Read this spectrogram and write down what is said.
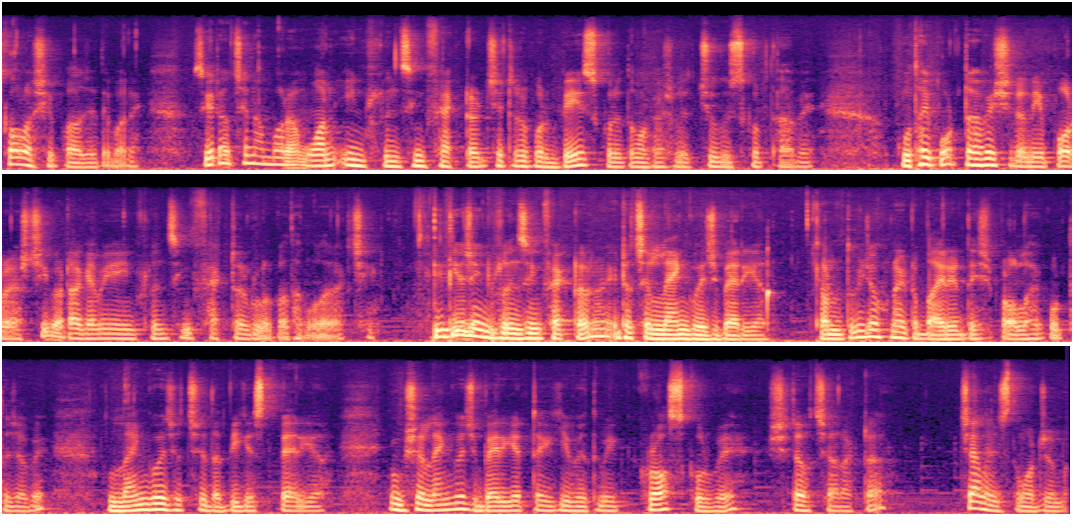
স্কলারশিপ পাওয়া যেতে পারে। সো এটা হচ্ছে নাম্বার ওয়ান ইনফ্লুয়েন্সিং ফ্যাক্টর যেটার উপর বেস করে তোমাকে আসলে চুজ করতে হবে। কোথায় পড়তে হবে সেটা নিয়ে পরে আসছি বাট আগে আমি এই ইনফ্লুয়েন্সিং ফ্যাক্টরগুলোর কথা বলে রাখছি। দ্বিতীয় যে ইনফ্লুয়েন্সিং ফ্যাক্টর এটা হচ্ছে ল্যাঙ্গুয়েজ ব্যারিয়ার কারণ তুমি যখন একটা বাইরের দেশে পড়ালেখা করতে যাবে ল্যাঙ্গুয়েজ হচ্ছে দ্য বিগেস্ট ব্যারিয়ার এবং সে ল্যাঙ্গুয়েজ ব্যারিয়ারটাকে কীভাবে তুমি ক্রস করবে, সেটা হচ্ছে আর একটা চ্যালেঞ্জ তোমার জন্য.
